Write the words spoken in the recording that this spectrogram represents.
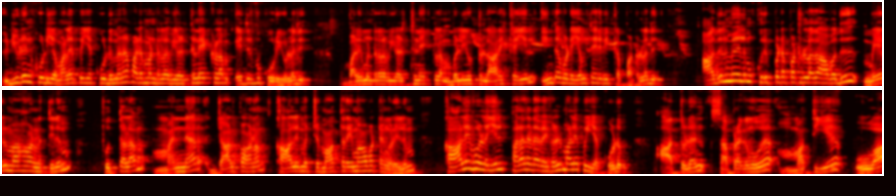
இடியுடன் கூடிய மழை பெய்யக்கூடும் என வளிமண்டலவியல் திணைக்களம் எதிர்ப்பு கூறியுள்ளது. வளிமண்டலவியல் திணைக்களம் வெளியிட்டுள்ள அறிக்கையில் இந்த விடயம் தெரிவிக்கப்பட்டுள்ளது. அதில் மேலும் குறிப்பிடப்பட்டுள்ளதாவது மேல் மாகாணத்திலும் புத்தளம் மன்னர் ஜாழ்ப்பாணம் காலி மற்றும் மாத்தறை மாவட்டங்களிலும் காலை வேளையில் பல தடவைகள் மழை பெய்யக்கூடும். அத்துடன் சப்ரகமுக மத்திய ஊவா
